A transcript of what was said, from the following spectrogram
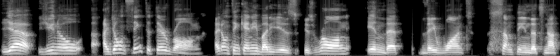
Yeah, you know, I don't think that they're wrong. I don't think anybody is is wrong in that they want something that's not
